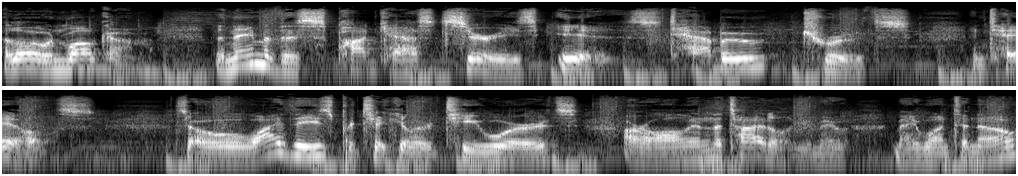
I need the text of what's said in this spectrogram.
Hello and welcome. The name of this podcast series is Taboo Truths and Tales. So, why these particular T words are all in the title, you may, may want to know.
